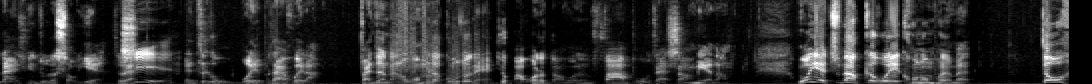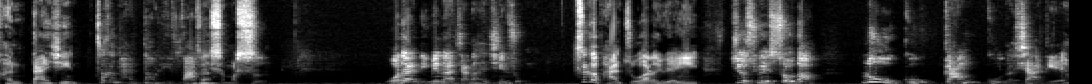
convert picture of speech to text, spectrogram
赖群主的首页，是不是？是。哎，这个我也不太会了。反正呢，我们的工作人员就把我的短文发布在上面了。我也知道各位空中朋友们都很担心这个盘到底发生什么事。我在里面呢讲得很清楚，这个盘主要的原因就是会受到陆股、港股的下跌。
